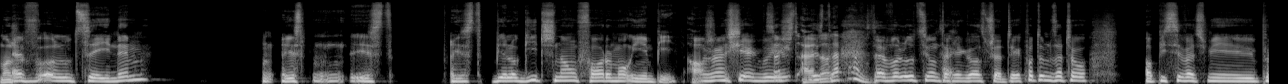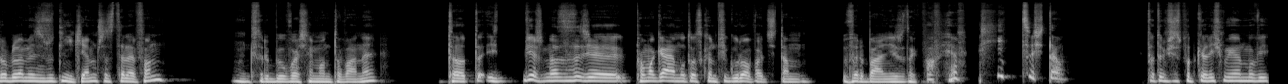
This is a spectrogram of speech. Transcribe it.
Może. ewolucyjnym, jest, jest, jest biologiczną formą EMP. O. Może się jakby... Coś, jest, ale no jest naprawdę. ewolucją Tak. takiego sprzętu. Jak potem zaczął opisywać mi problemy z rzutnikiem przez telefon, który był właśnie montowany, to, to i wiesz, na zasadzie pomagałem mu to skonfigurować tam werbalnie, że tak powiem. I coś tam. Potem się spotkaliśmy i on mówi,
